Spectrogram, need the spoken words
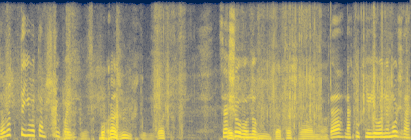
Та от ти його там щупай. Покажу ж тобі, бачиш. Це що воно? Це шланга. Да? На кухню його не можна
